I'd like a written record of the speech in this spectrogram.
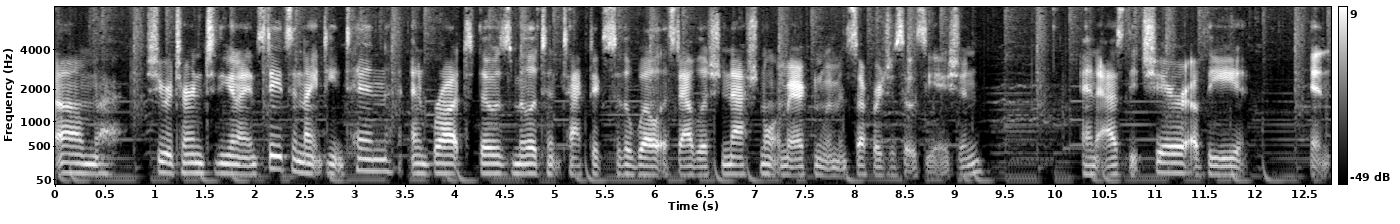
um, she returned to the United States in 1910 and brought those militant tactics to the well established National American Women's Suffrage Association. And as the chair of the N-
